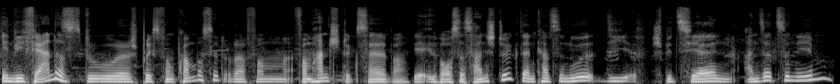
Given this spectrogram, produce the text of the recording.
Inwiefern das? Du sprichst vom Composite oder vom, vom Handstück selber? Ja, du brauchst das Handstück, dann kannst du nur die speziellen Ansätze nehmen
